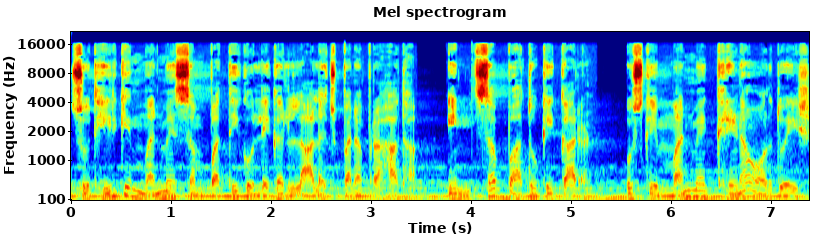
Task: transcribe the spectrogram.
सुधीर के मन में संपत्ति को लेकर लालच पनप रहा था। इन सब बातों के कारण उसके मन में घृणा और द्वेष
